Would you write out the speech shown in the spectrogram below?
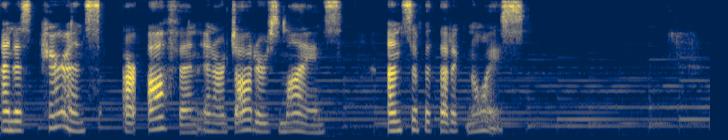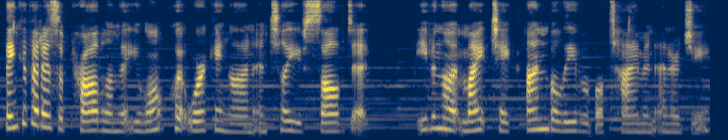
And as parents are often in our daughters' minds, unsympathetic noise. Think of it as a problem that you won't quit working on until you've solved it, even though it might take unbelievable time and energy.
